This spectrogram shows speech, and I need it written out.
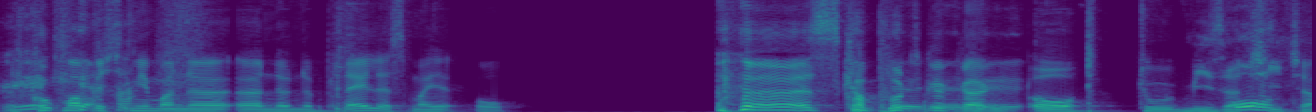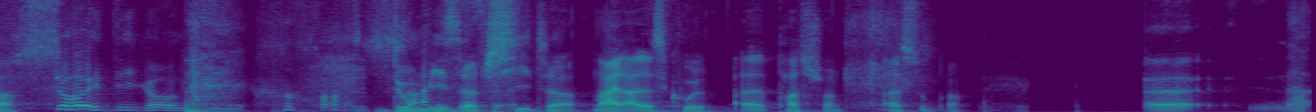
Ich guck mal, ob ich irgendwie mal eine, äh, eine, eine Playlist mal hier. Oh. es ist kaputt gegangen. Oh, du mieser Oh, Cheater. Entschuldigung. Oh, Du mieser. Cheater. Nein, alles cool. Äh, passt schon. Alles super. Äh, na,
